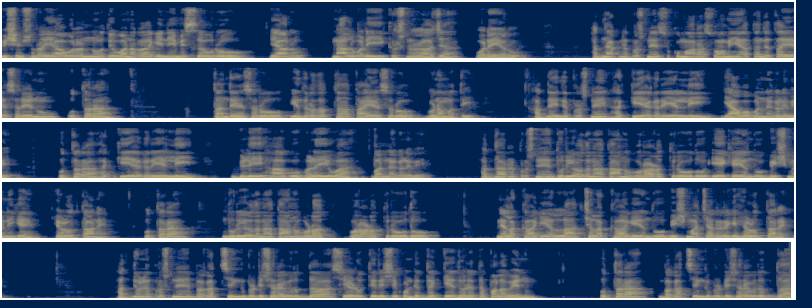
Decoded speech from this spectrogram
ವಿಶ್ವೇಶ್ವರಯ್ಯ ಅವರನ್ನು ದಿವಾನರಾಗಿ ನೇಮಿಸಿದವರು ಯಾರು? ನಾಲ್ವಡಿ ಕೃಷ್ಣರಾಜ ಒಡೆಯರು. ಹದಿನಾಲ್ಕನೇ ಪ್ರಶ್ನೆ ಸುಕುಮಾರ ಸ್ವಾಮಿಯ ತಂದೆ ತಾಯಿ ಹೆಸರೇನು? ಉತ್ತರ, ತಂದೆ ಹೆಸರು ಇಂದ್ರದತ್ತ, ತಾಯಿ ಹೆಸರು ಗುಣಮತಿ. ಹದಿನೈದನೇ ಪ್ರಶ್ನೆ ಹಕ್ಕಿಯ ಗರಿಯಲ್ಲಿ ಯಾವ ಬಣ್ಣಗಳಿವೆ? ಉತ್ತರ ಹಕ್ಕಿಯ ಗರಿಯಲ್ಲಿ ಬಿಳಿ ಹಾಗೂ ಹೊಳೆಯುವ ಬಣ್ಣಗಳಿವೆ. ಹದಿನಾರನೇ ಪ್ರಶ್ನೆ, ದುರ್ಯೋಧನ ತಾನು ಹೋರಾಡುತ್ತಿರುವುದು ಏಕೆ ಎಂದು ಭೀಷ್ಮನಿಗೆ ಹೇಳುತ್ತಾನೆ. ಉತ್ತರ, ದುರ್ಯೋಧನ ತಾನು ಹೊರ ಹೋರಾಡುತ್ತಿರುವುದು ನೆಲಕ್ಕಾಗಿ ಅಲ್ಲ, ಛಲಕ್ಕಾಗಿ ಎಂದು ಭೀಷ್ಮಾಚಾರ್ಯರಿಗೆ ಹೇಳುತ್ತಾರೆ. ಹದಿನೇಳನೇ ಪ್ರಶ್ನೆ, ಭಗತ್ ಸಿಂಗ್ ಬ್ರಿಟಿಷರ ವಿರುದ್ಧ ಸೇಡು ತೀರಿಸಿಕೊಂಡಿದ್ದಕ್ಕೆ ದೊರೆತ ಫಲವೇನು? ಉತ್ತರ, ಭಗತ್ ಸಿಂಗ್ ಬ್ರಿಟಿಷರ ವಿರುದ್ಧ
